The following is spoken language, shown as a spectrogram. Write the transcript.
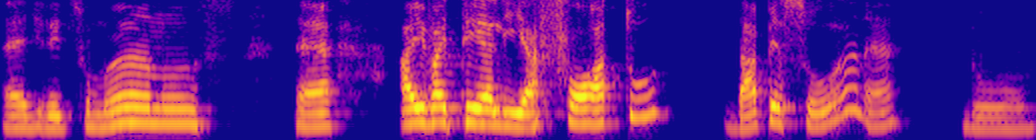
né, Direitos Humanos, né? Aí vai ter ali a foto da pessoa, né, do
